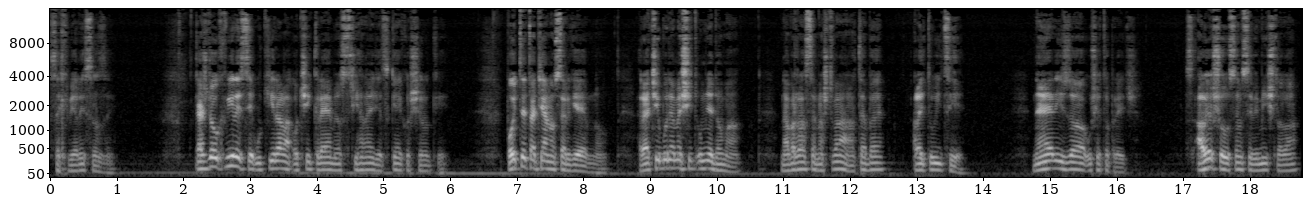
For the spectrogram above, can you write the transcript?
se chvěly slzy. Každou chvíli si utírala oči krém ostříhané dětské košilky. Pojďte, Tatiano Sergejevno, radši budeme šít u mě doma. Navrhla jsem naštvaná na tebe, ale litující. Ne, Lízo, už je to pryč. S Aljošou jsem si vymýšlela,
